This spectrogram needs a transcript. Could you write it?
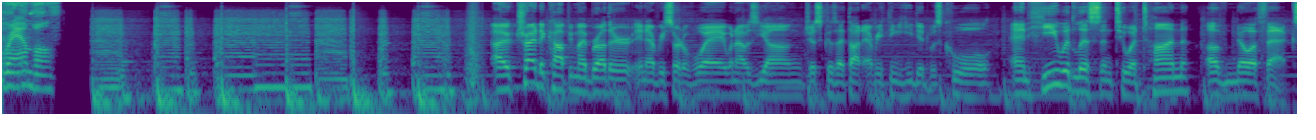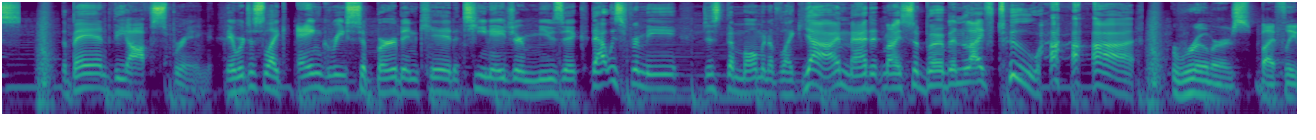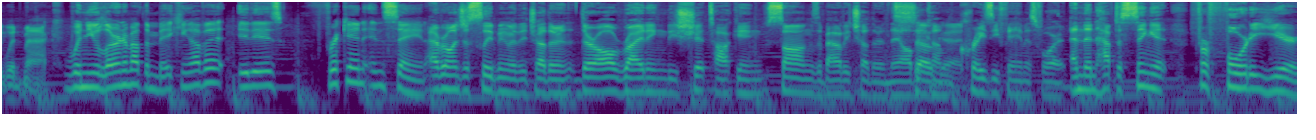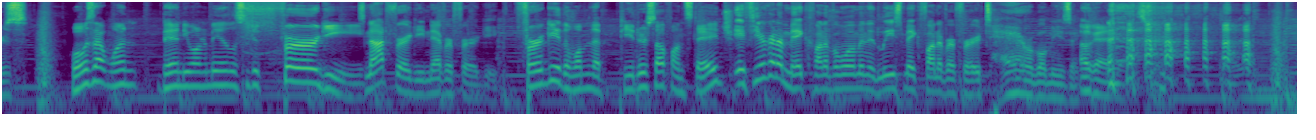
Ramble. I tried to copy my brother in every sort of way when I was young, just because I thought everything he did was cool. And he would listen to a ton of NOFX. The band The Offspring. They were just like angry suburban kid, teenager music. That was for me just the moment of like, yeah, I'm mad at my suburban life too. Ha ha ha. Rumors by Fleetwood Mac. When you learn about the making of it, it is freaking insane. Everyone's just sleeping with each other and they're all writing these shit talking songs about each other and they all So become good. crazy famous for it and then have to sing it for 40 years. What was that one band you wanted me to listen to? Fergie. It's not Fergie, never Fergie. Fergie, the woman that peed herself on stage? If you're gonna make fun of a woman, at least make fun of her for her terrible music. Okay.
